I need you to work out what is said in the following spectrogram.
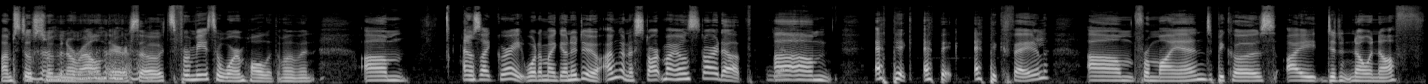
I'm still swimming around there, so it's for me, it's a wormhole at the moment. Um, and I was like, great, what am I going to do? I'm going to start my own startup. Um, epic, epic, epic fail um, from my end because I didn't know enough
